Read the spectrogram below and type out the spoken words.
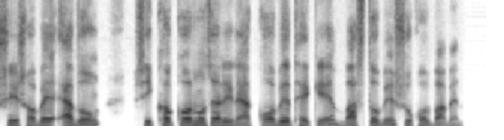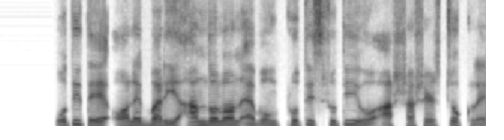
শেষ হবে এবং শিক্ষক কর্মচারীরা কবে থেকে বাস্তবে সুফল পাবেন? অতীতে অনেকবারই আন্দোলন এবং প্রতিশ্রুতি ও আশ্বাসের চক্রে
